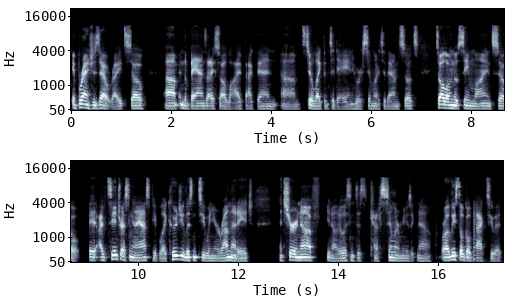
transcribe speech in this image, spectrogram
it branches out, right? So, um, and the bands that I saw live back then um, still like them today, and who are similar to them. So it's it's all along those same lines. So it, it's interesting. I ask people like, who did you listen to when you're around that age? And sure enough, you know, they're listening to kind of similar music now, or at least they'll go back to it.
